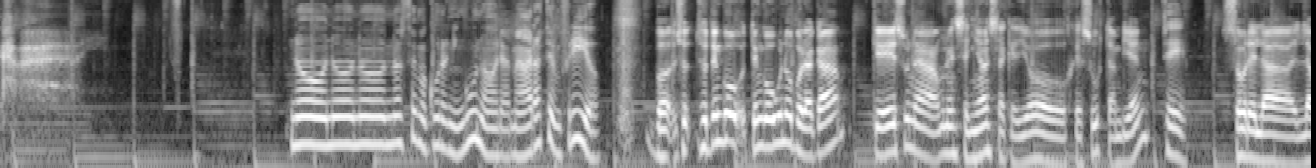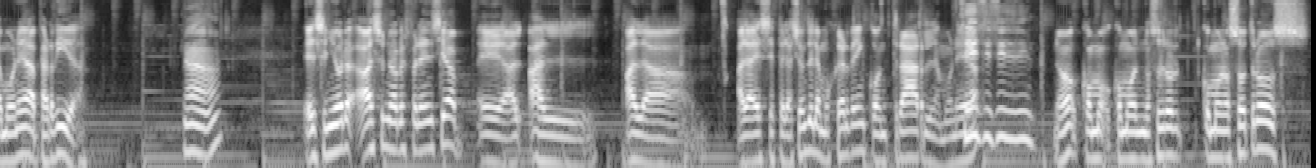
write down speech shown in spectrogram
Ay. No, no, no, no se me ocurre ninguno ahora. Me agarraste en frío. Yo tengo, tengo uno por acá que es una, una enseñanza que dio Jesús también Sí. sobre la, la moneda perdida. Ah, El Señor hace una referencia eh, al, al- a, la, a la desesperación de la mujer de encontrar la moneda. sí, sí, sí, sí. ¿no? Como, como, nosotros, como nosotros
